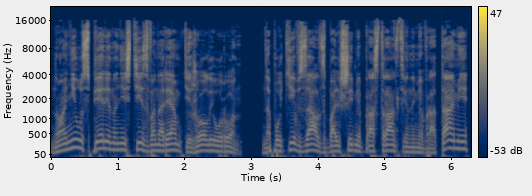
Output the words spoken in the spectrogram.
но они успели нанести звонарям тяжелый урон. На пути в зал с большими пространственными вратами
